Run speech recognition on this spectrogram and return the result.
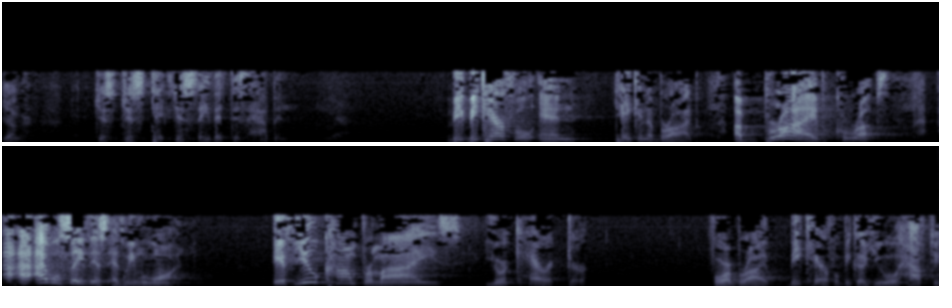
younger. Just just take, just say that this happened. Be be careful in taking a bribe. A bribe corrupts. I, I will say this as we move on. If you compromise your character for a bribe, be careful because you will have to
